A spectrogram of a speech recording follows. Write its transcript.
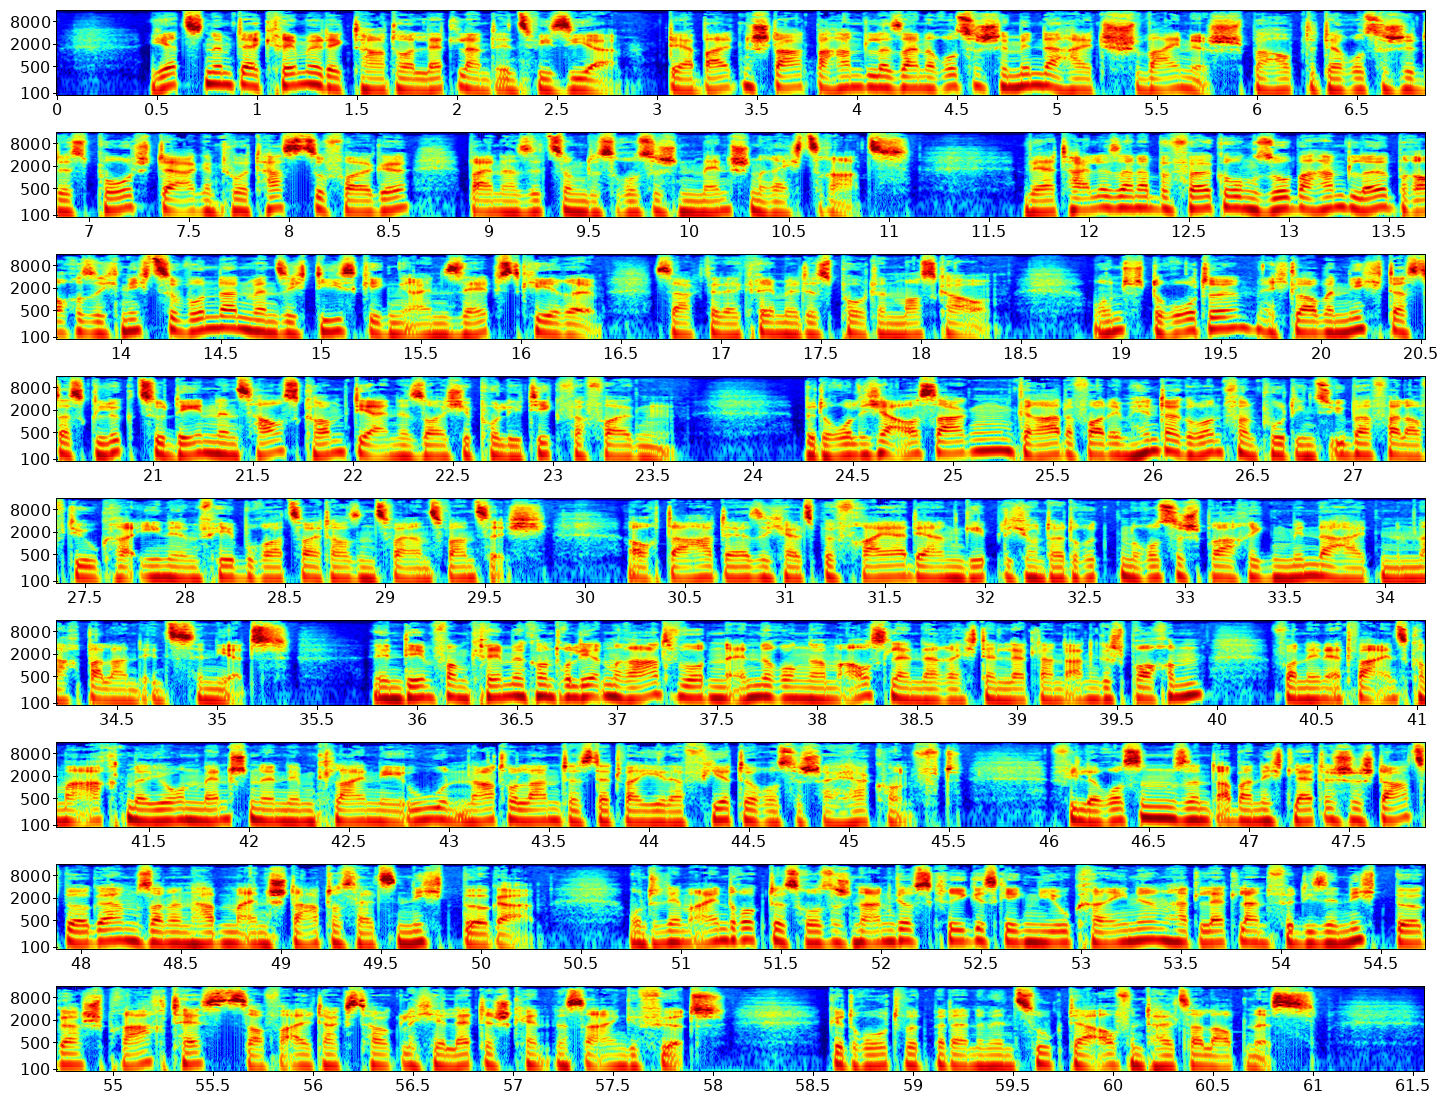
Jetzt nimmt der Kreml-Diktator Lettland ins Visier. Der Baltenstaat behandle seine russische Minderheit schweinisch, behauptet der russische Despot der Agentur TASS zufolge bei einer Sitzung des russischen Menschenrechtsrats. Wer Teile seiner Bevölkerung so behandle, brauche sich nicht zu wundern, wenn sich dies gegen einen selbst kehre, sagte der Kreml-Despot in Moskau. Und drohte, ich glaube nicht, dass das Glück zu denen ins Haus kommt, die eine solche Politik verfolgen. Bedrohliche Aussagen, gerade vor dem Hintergrund von Putins Überfall auf die Ukraine im Februar 2022. Auch da hatte er sich als Befreier der angeblich unterdrückten russischsprachigen Minderheiten im Nachbarland inszeniert. In dem vom Kreml kontrollierten Rat wurden Änderungen am Ausländerrecht in Lettland angesprochen. Von den etwa 1,8 Millionen Menschen in dem kleinen EU- und NATO-Land ist etwa jeder vierte russischer Herkunft. Viele Russen sind aber nicht lettische Staatsbürger, sondern haben einen Status als Nichtbürger. Unter dem Eindruck des russischen Angriffskrieges gegen die Ukraine hat Lettland für diese Nichtbürger Sprachtests auf alltagstaugliche Lettischkenntnisse eingeführt. Gedroht wird mit einem Entzug der Aufenthaltserlaubnis.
